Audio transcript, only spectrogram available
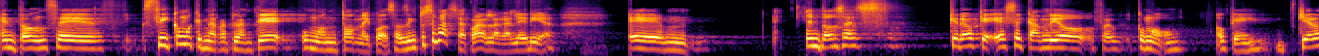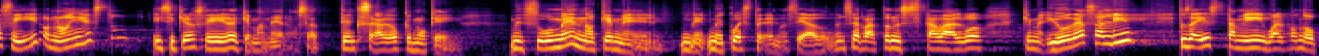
Entonces, sí como que me replanteé un montón de cosas. Incluso iba a cerrar la galería. Eh, entonces, creo que ese cambio fue como, ok, ¿quiero seguir o no en esto? Y si quiero seguir, ¿de qué manera? O sea, tiene que ser algo como que me sume, no que me, me, me, cueste demasiado. En ese rato necesitaba algo que me ayude a salir. Entonces ahí es también igual cuando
